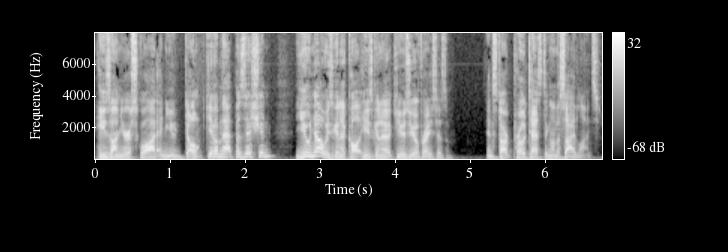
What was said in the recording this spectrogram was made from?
he's on your squad and you don't give him that position, you know he's going to call he's going to accuse you of racism and start protesting on the sidelines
